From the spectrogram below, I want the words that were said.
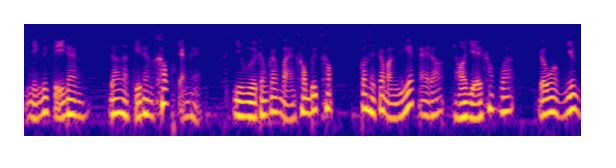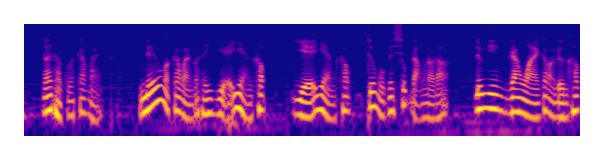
những cái kỹ năng đó là kỹ năng khóc chẳng hạn. Nhiều người trong các bạn không biết khóc có thể các bạn ghét ai đó họ dễ khóc quá đúng không? Nhưng nói thật với các bạn nếu mà các bạn có thể dễ dàng khóc, dễ dàng khóc trước một cái xúc động nào đó, đương nhiên ra ngoài các bạn đừng khóc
